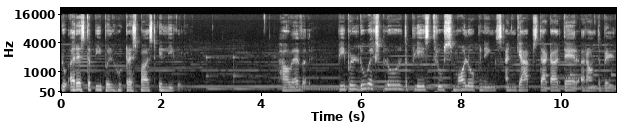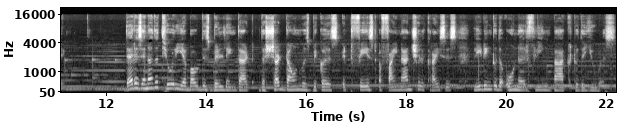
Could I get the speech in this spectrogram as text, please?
to arrest the people who trespassed illegally. However, people do explore the place through small openings and gaps that are there around the building. There is another theory about this building that the shutdown was because it faced a financial crisis leading to the owner fleeing back to the US.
